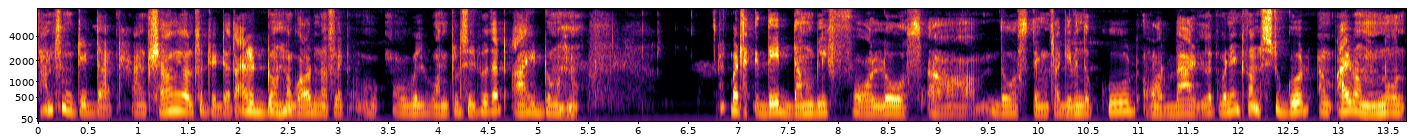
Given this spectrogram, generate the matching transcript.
Samsung did that, and Xiaomi also did that. I don't know. God knows. Like, will OnePlus do that? I don't know. But like, they dumbly follows uh, those things, like even the good or bad. Like when it comes to good, um, I don't know.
